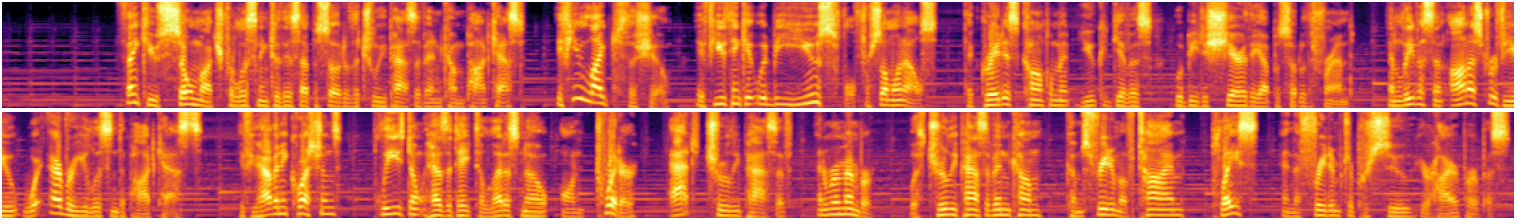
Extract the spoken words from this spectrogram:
Thank you so much for listening to this episode of the Truly Passive Income Podcast. If you liked the show, if you think it would be useful for someone else, the greatest compliment you could give us would be to share the episode with a friend and leave us an honest review wherever you listen to podcasts. If you have any questions, please don't hesitate to let us know on Twitter at Truly Passive. And remember, with Truly Passive Income comes freedom of time, place, and the freedom to pursue your higher purpose.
